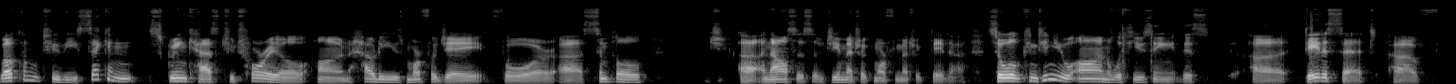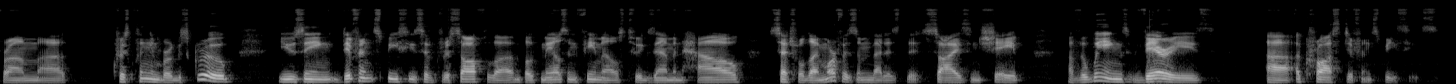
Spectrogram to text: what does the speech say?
Welcome to the second screencast tutorial on how to use MorphoJ for uh, simple uh, analysis of geometric morphometric data. So we'll continue on with using this uh, data set uh, from uh, Chris Klingenberg's group using different species of Drosophila, both males and females, to examine how sexual dimorphism, that is the size and shape of the wings, varies uh, across different species.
